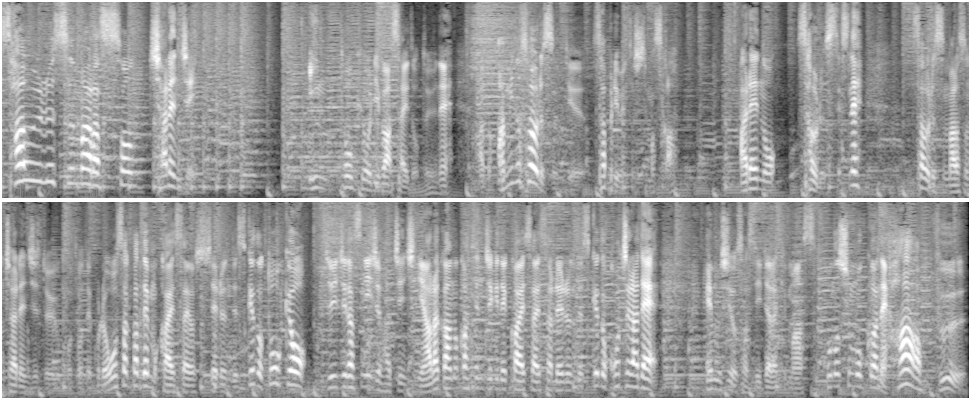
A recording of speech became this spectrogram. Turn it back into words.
サウルスマラソンチャレンジ。in 東京リバーサイドというねあのアミノサウルスっていうサプリメント知ってますか？あれのサウルスですねサウルスマラソンチャレンジということでこれ大阪でも開催をしてるんですけど東京11月28日に荒川の河川敷で開催されるんですけどこちらで MC をさせていただきますこの種目はねハーフ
